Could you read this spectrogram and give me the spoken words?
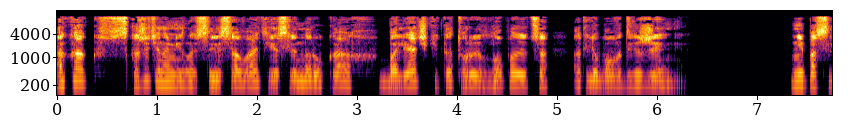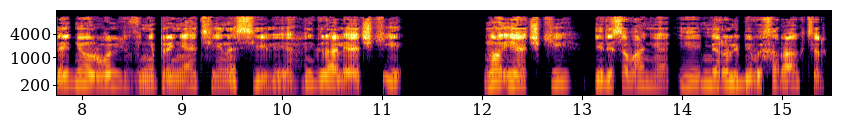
а как, скажите на милость, рисовать, если на руках болячки, которые лопаются от любого движения? Не последнюю роль в непринятии насилия играли очки. Но и очки, и рисование, и миролюбивый характер —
